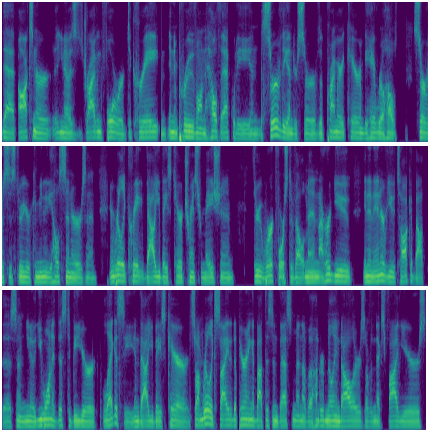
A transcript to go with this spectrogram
that Ochsner, you know, is driving forward to create and improve on health equity and serve the underserved with primary care and behavioral health services through your community health centers and, and really create value-based care transformation through workforce development and i heard you in an interview talk about this and you know you wanted this to be your legacy in value-based care. So i'm really excited hearing about this investment of $100 million over the next five years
